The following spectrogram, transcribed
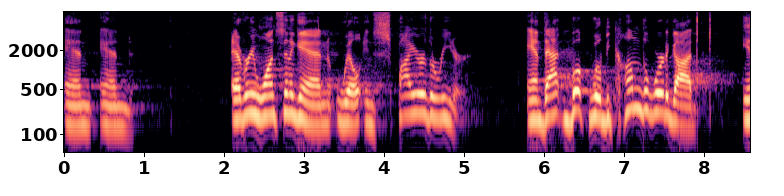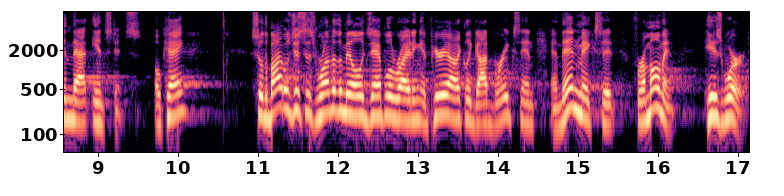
and, and every once and again will inspire the reader. And that book will become the Word of God in that instance, okay? So the Bible is just this run of the mill example of writing, and periodically God breaks in and then makes it, for a moment, His Word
